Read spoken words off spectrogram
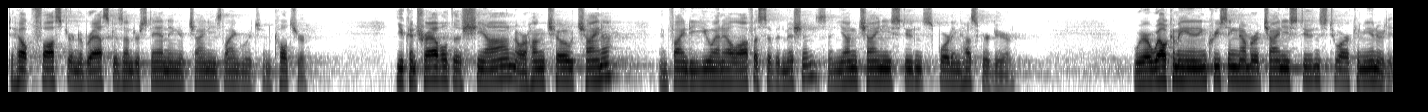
to help foster Nebraska's understanding of Chinese language and culture. You can travel to Xi'an or Hangzhou, China, and find a UNL Office of Admissions and young Chinese students sporting Husker gear. We are welcoming an increasing number of Chinese students to our community.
